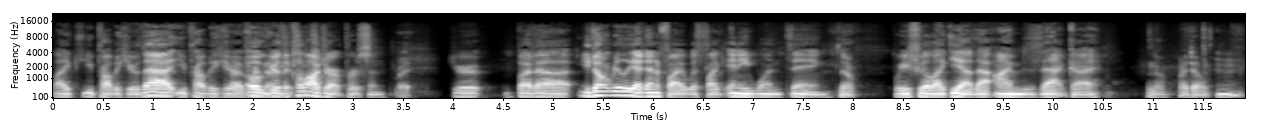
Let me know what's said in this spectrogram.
Like you probably hear that. You probably hear, I've oh, you're the many times. collage art person. Right. You're but uh, you don't really identify with like any one thing No, where you feel like, yeah, that I'm that guy. no, I don't. Mm.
